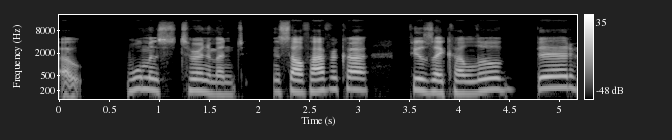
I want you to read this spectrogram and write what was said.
a women's tournament in South Africa feels like a little bit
